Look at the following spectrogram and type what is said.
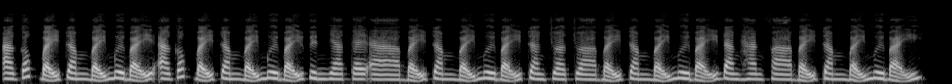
agoc 777 agoc 777 Vinya a 777 Trang Choa Choa 777 Đăng Han Pha 777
